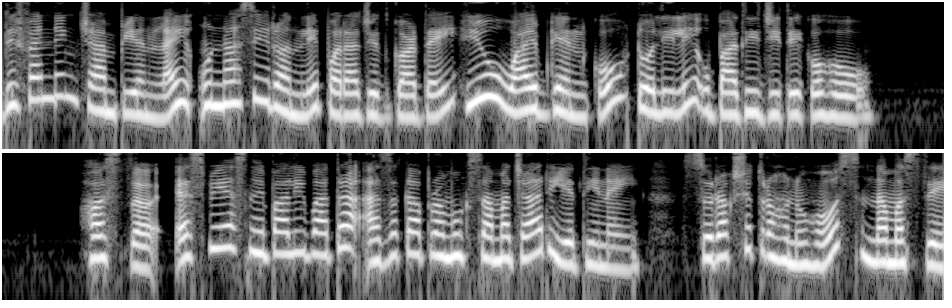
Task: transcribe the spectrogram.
डिफेन्डिङ च्याम्पियनलाई उन्नासी रनले पराजित गर्दै ह्यु वाइबगेनको टोलीले उपाधि जितेको हो। हस्त एसपीएस नेपालीबाट आजका प्रमुख समाचार यति नै। सुरक्षित रहनुहोस्। नमस्ते।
